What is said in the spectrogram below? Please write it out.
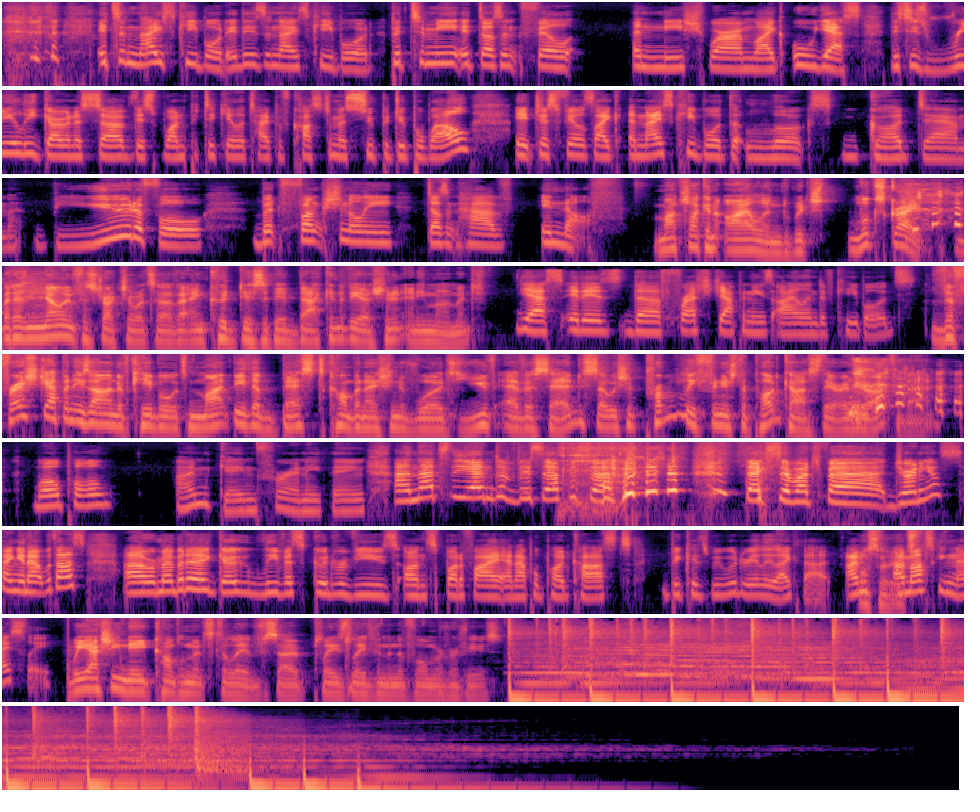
it's a nice keyboard. It is a nice keyboard, but to me it doesn't fill a niche where I'm like, oh yes, this is really going to serve this one particular type of customer super duper well. It just feels like a nice keyboard that looks goddamn beautiful, but functionally doesn't have enough. Much like an island which looks great but has no infrastructure whatsoever and could disappear back into the ocean at any moment. Yes, it is the fresh Japanese island of keyboards. The fresh Japanese island of keyboards might be the best combination of words you've ever said, so we should probably finish the podcast there if you're up for that. Well, Paul, I'm game for anything. And that's the end of this episode. Thanks so much for joining us, hanging out with us. Uh, remember to go leave us good reviews on Spotify and Apple Podcasts because we would really like that. I'm Also, I'm asking nicely. we actually need compliments to live, so please leave them in the form of reviews.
